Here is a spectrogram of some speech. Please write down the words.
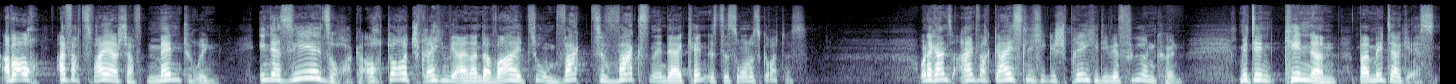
Aber auch einfach Zweierschaften, Mentoring, in der Seelsorge, auch dort sprechen wir einander Wahrheit zu, um zu wachsen in der Erkenntnis des Sohnes Gottes. Oder ganz einfach geistliche Gespräche, die wir führen können. Mit den Kindern beim Mittagessen,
